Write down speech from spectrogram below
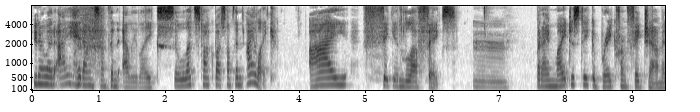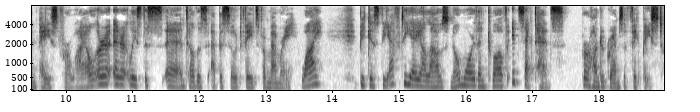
you know what? I hit on something Ellie likes, so let's talk about something I like. I figgin' love figs. Mm. But I might just take a break from fig jam and paste for a while, or, or at least this, uh, until this episode fades from memory. Why? Because the FDA allows no more than 12 insect heads per 100 grams of fig paste.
